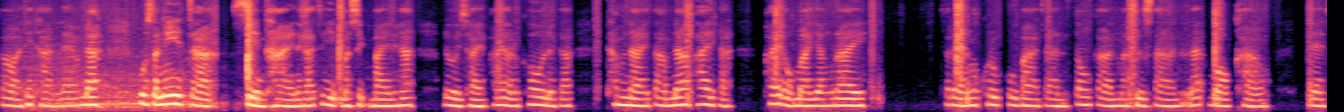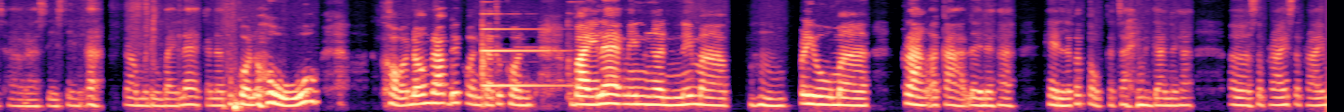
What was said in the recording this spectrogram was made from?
ก็อธิษฐานแล้วนะครูซันนี่จะเสี่ยงทายนะคะ จะหยิบมาสิบใบนะคะ โดยใช้ไพ่ออราเคิลนะคะทำนายตามหน้าไพ่ค่ะไพ่ออกมาอย่างไร แสดงว่าครูครูบาอาจารย์ต้องการมาสื่อสารและบอกข่าว แก่ชาวราศีสิงห์อะ เรามาดูใบแรกกันนะทุกคน โอ้โห ขอน้อมรับด้วยคนค่ะทุกคน ใบแรกในเงินนี่มาปลิวมากลางอากาศเลยนะคะ เห็นแล้วก็ตกกระจายเหมือนกันนะคะ เออเซอร์ไพรส์เซอร์ไพรส์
